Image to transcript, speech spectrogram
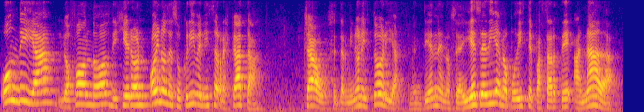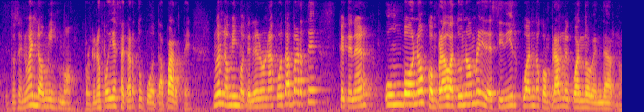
un día los fondos dijeron, hoy no se suscriben y se rescata. Chau, se terminó la historia, ¿me entienden? O sea, y ese día no pudiste pasarte a nada. Entonces no es lo mismo, porque no podías sacar tu cuota aparte. No es lo mismo tener una cuota aparte que tener un bono comprado a tu nombre y decidir cuándo comprarlo y cuándo venderlo.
